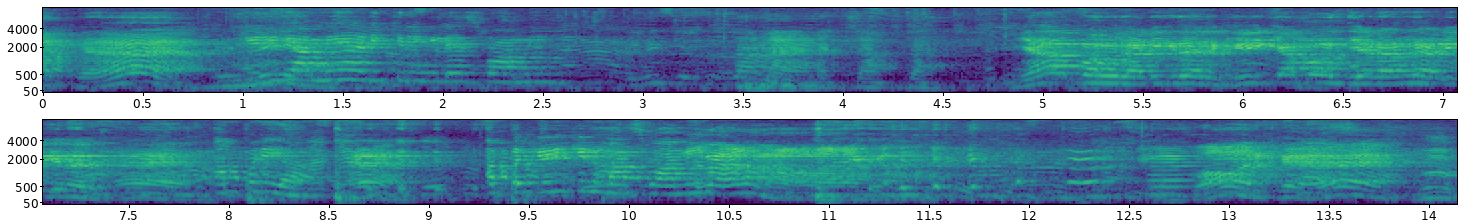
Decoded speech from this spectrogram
அப்ப. கிழியாமையே அடிக்கிறீங்களே சுவாமி. ஏன் அப்ப அவர் அடிக்கிறாரு? கிழிக்காம வந்தியடான்னு அடிக்கிறாரு. அப்படியா. அப்ப கிழிக்கணுமா சுவாமி. கோவம் இருக்கு. ம்.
